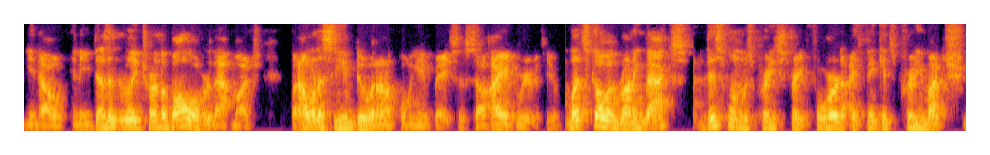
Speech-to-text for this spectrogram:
you know, and he doesn't really turn the ball over that much. But I want to see him do it on a full game basis. So I agree with you. Let's go with running backs. This one was pretty straightforward. I think it's pretty much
